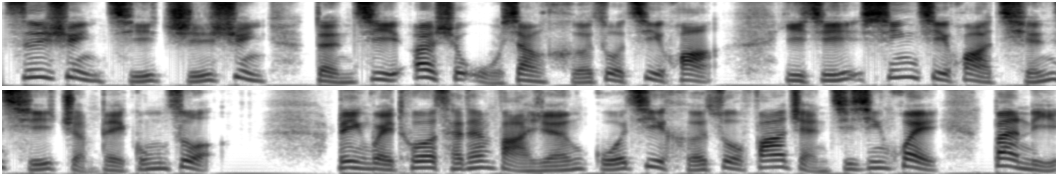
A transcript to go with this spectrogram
资讯及职训等计二十五项合作计划，以及新计划前期准备工作。另委托财团法人国际合作发展基金会办理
